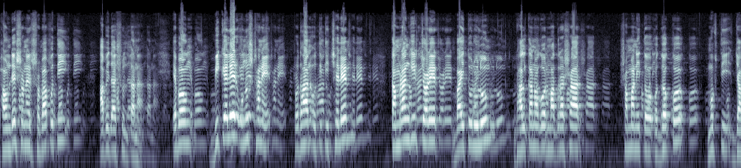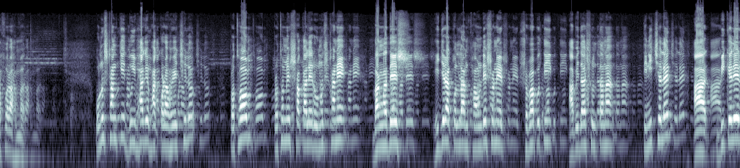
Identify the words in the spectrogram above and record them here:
ফাউন্ডেশনের সভাপতি আবিদা সুলতানা এবং বিকেলের অনুষ্ঠানে প্রধান অতিথি ছিলেন কামরাঙ্গীর চরের বাইতুল উলুম, ঢালকানগর মাদ্রাসার সম্মানিত অধ্যক্ষ মুফতি জাফর আহমদ। অনুষ্ঠানকে দুই ভাগে ভাগ করা হয়েছিল। প্রথম, প্রথমে সকালের অনুষ্ঠানে বাংলাদেশ হিজরা কল্যাণ ফাউন্ডেশনের সভাপতি আবিদা সুলতানা তিনি ছিলেন আর বিকেলের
